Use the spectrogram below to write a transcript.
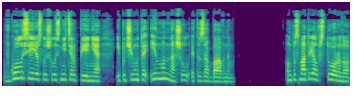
в голосе ее слышалось нетерпение, и почему-то Инман нашел это забавным. Он посмотрел в сторону,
